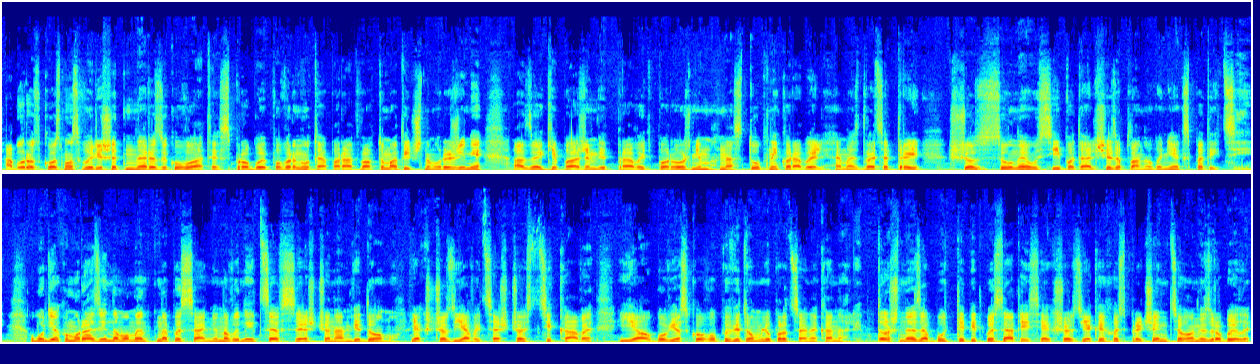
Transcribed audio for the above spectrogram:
або Роскосмос вирішить не ризикувати, спробує повернути апарат в автоматичному режимі, а за екіпажем відправить порожнім наступний корабель МС-23, що зсуне усі подальші заплановані експедиції. У будь-якому разі, на момент написання новини це все, що нам відомо. Якщо з'явиться щось цікаве, я обов'язково повідомлю про це на каналі. Тож не забудьте підписатися, якщо з якихось причин цього не зробили,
